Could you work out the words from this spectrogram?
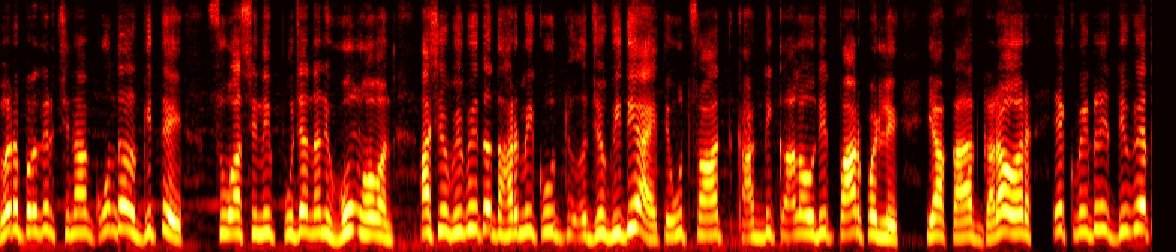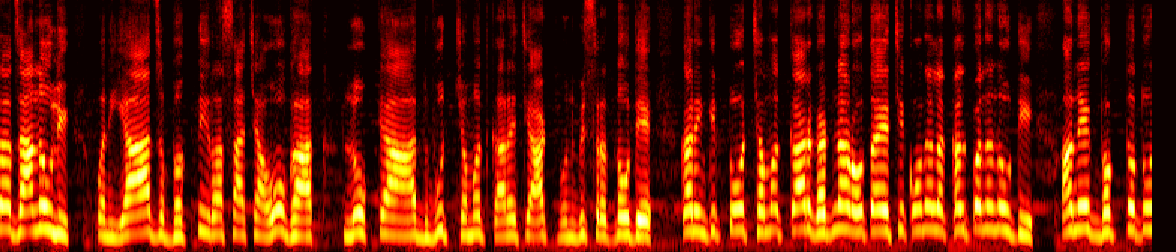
गड प्रदक्षिणा गोंधळ गीते सुवासिनी पूजन आणि होम हवन असे विविध धार्मिक उद- जे विधी आहे ते उत्साहात अगदी कालावधीत पार पडले. या काळात गडावर एक वेगळी दिव्यता जाणवली. पण याच भक्ती रसाच्या ओघात लोक त्या अद्भुत चमत्काराची आठवण विसरत नव्हते. कारण की तो चमत्कार घडणार होता याची कोणाला कल्पना नव्हती. अनेक भक्त तो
